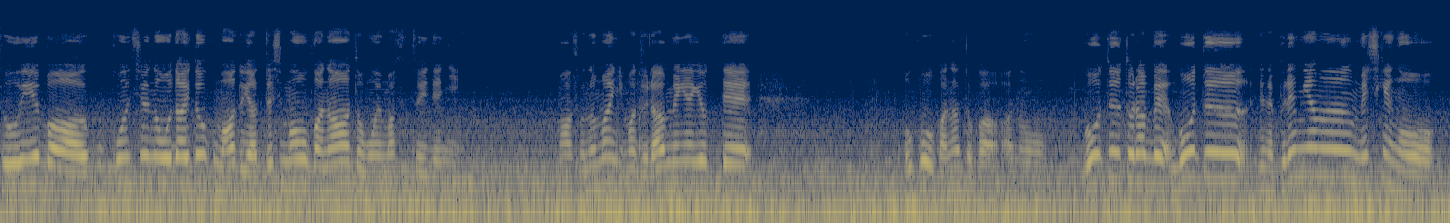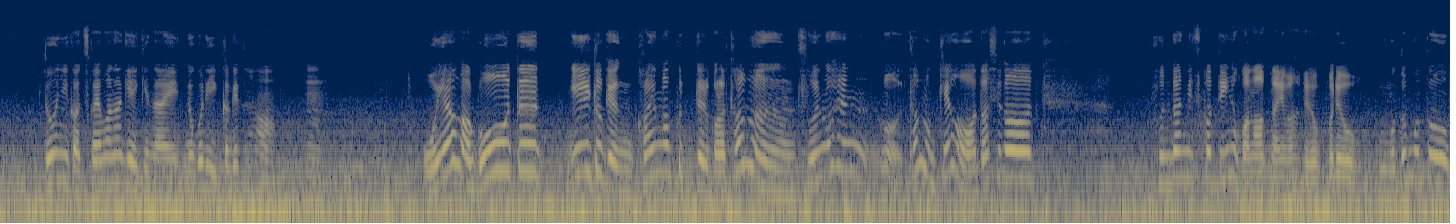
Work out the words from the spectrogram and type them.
そういえば今週のお題トークもあとやってしまおうかなと思いますついでに。まあその前にまずラーメン屋寄っておこうかなとかあの GoTo トラベ GoTo でねプレミアム飯券をどうにか使いまなきゃいけない残り1ヶ月半。うん。親が GoTo イート券買いまくってるから多分その辺の多分券は私がふんだんに使っていいのかなってなりますけどこれをもともと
